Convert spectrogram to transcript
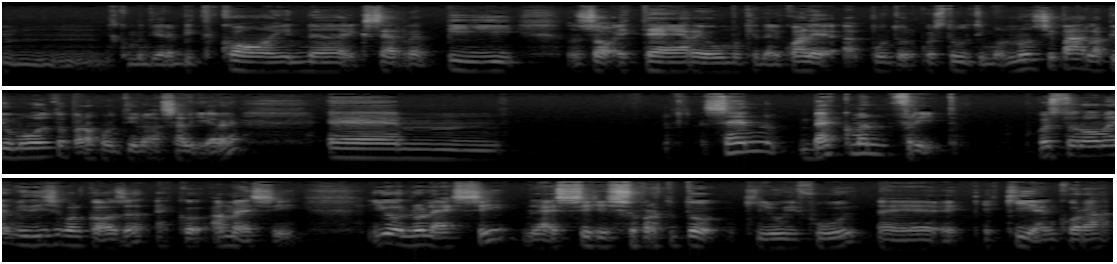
mm, come dire Bitcoin, XRP, non so, Ethereum, del quale appunto quest'ultimo non si parla più molto, però continua a salire. Ehm, Sam Beckman Fried. Questo nome vi dice qualcosa? Ecco, a me sì. Io lo lessi, lessi soprattutto chi lui fu eh, e chi ancora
